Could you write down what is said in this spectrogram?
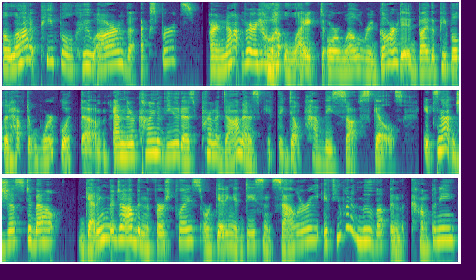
a lot of people who are the experts are not very well liked or well regarded by the people that have to work with them. And they're kind of viewed as prima donnas if they don't have these soft skills. It's not just about getting the job in the first place or getting a decent salary. If you want to move up in the company,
